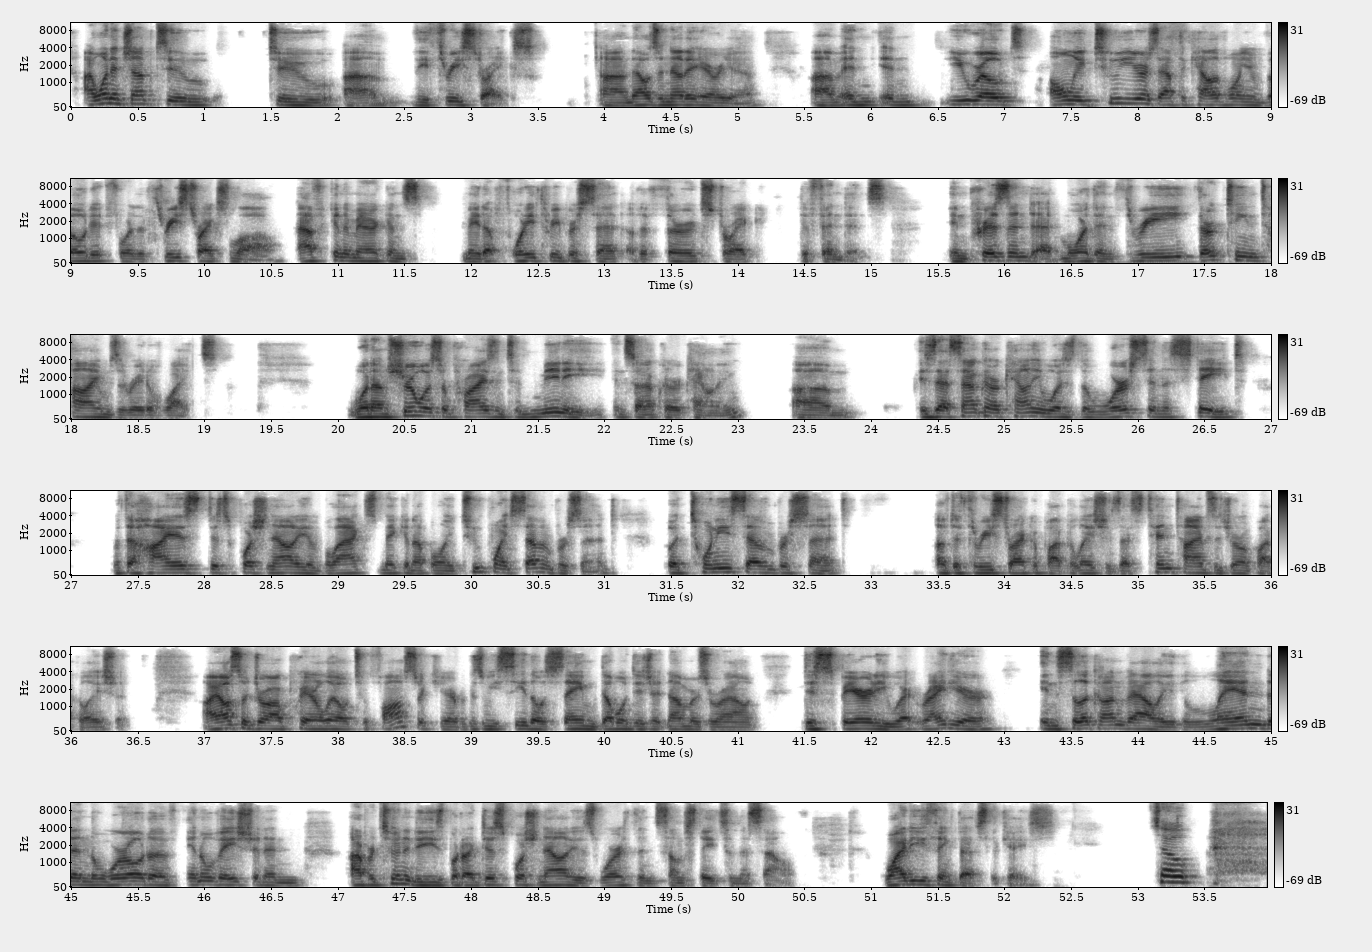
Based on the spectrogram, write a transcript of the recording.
I want to jump to to um, the three strikes. Um, that was another area. Um, and, and you wrote only two years after California voted for the three strikes law, African Americans made up 43% of the third strike defendants, imprisoned at more than three, 13 times the rate of whites. What I'm sure was surprising to many in Santa Clara County um, is that Santa Clara County was the worst in the state with the highest disproportionality of Blacks making up only 2.7%, but 27% of the three striker populations. That's 10 times the general population. I also draw a parallel to foster care because we see those same double digit numbers around disparity right here in Silicon Valley, the land and the world of innovation and opportunities, but our disproportionality is worse in some states in the South. Why do you think that's the case? So,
